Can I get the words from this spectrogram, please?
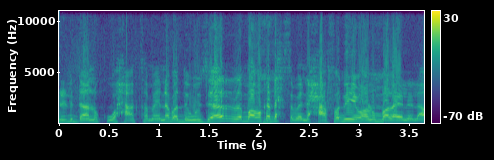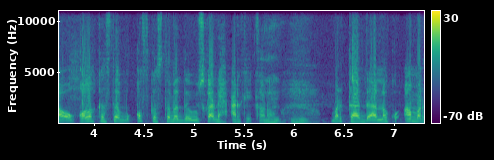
nidhida anaku waxaan samaynaba de wasaarada maaba ka dhex samayna xaafadihii waan u malaynayna oo qolo kastaba qof kastaba de iska dhex arki karo. Markaa de anaku amar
